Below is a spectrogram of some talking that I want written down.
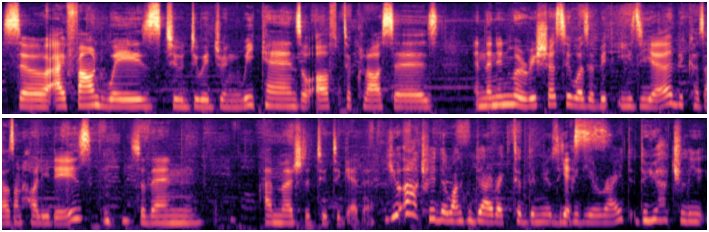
So I found ways to do it during weekends or after classes. And then in Mauritius, it was a bit easier because I was on holidays. Mm-hmm. So then I merged the two together. You're actually the one who directed the music Yes. video, right? Do you actually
